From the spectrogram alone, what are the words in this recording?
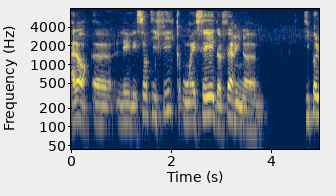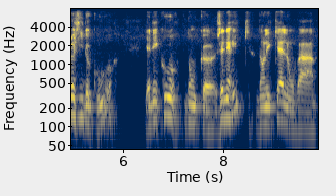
Alors, euh, les, scientifiques ont essayé de faire une euh, typologie de cours il y a des cours donc euh, génériques dans lesquels on va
